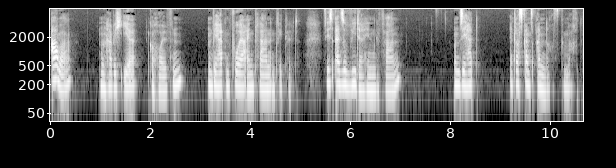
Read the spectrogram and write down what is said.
Aber nun habe ich ihr geholfen und wir hatten vorher einen Plan entwickelt. Sie ist also wieder hingefahren und sie hat etwas ganz anderes gemacht.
